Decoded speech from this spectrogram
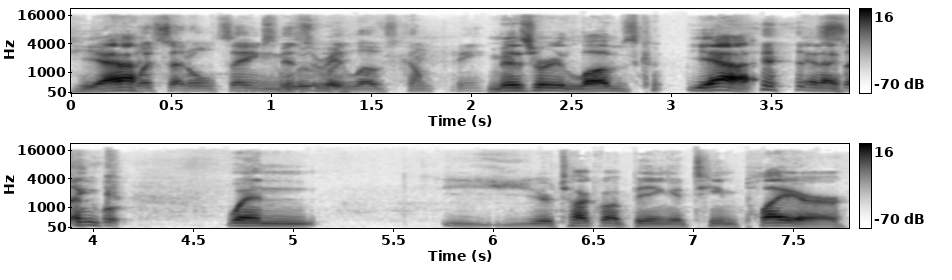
Yeah. what's that old saying? Misery loves company. Misery loves. co- Yeah, and I think when you're talking about being a team player,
